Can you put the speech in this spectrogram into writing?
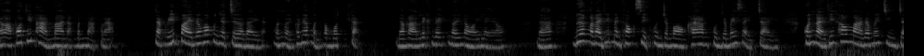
นะคะเพราะที่ผ่านมาน่ะมันหนักละจากนี้ไปไม่ว่าคุณจะเจออะไรน่ะมันเหมือนเขาเรียกเหมือนกับมดกัดนะคะ เล็กๆ น้อยๆแล้วนะเรื่องอะไรที่เป็นท็อกซิกคุณจะมองข้าม คุณจะไม่ใส่ใจ คนไหนที่เข้ามาแล้วไม่จริงใจ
